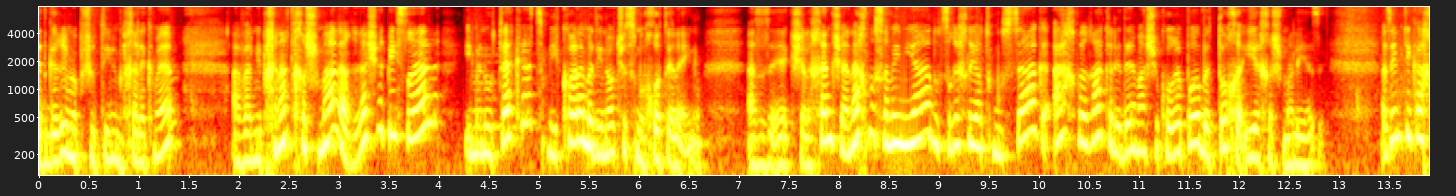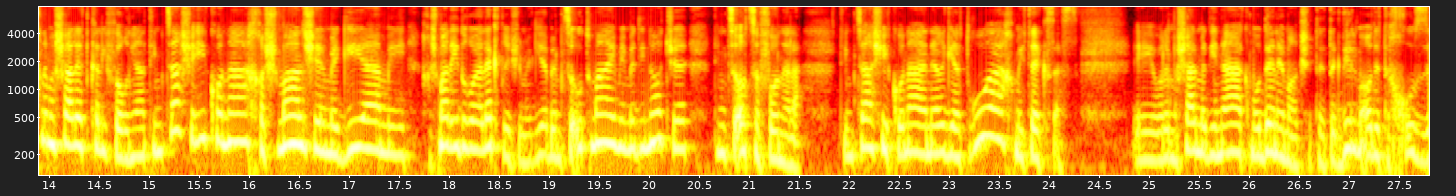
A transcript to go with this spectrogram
אתגרים לא פשוטים עם חלק מהם. אבל מבחינת חשמל, הרשת בישראל היא מנותקת מכל המדינות שסמוכות אלינו. אז אה, לכן, כשאנחנו שמים יד, הוא צריך להיות מושג אך ורק על ידי מה שקורה פה בתוך האי החשמלי הזה. אז אם תיקח למשל את קליפורניה, תמצא שהיא קונה חשמל שמגיע, חשמל הידרואלקטרי שמגיע באמצעות מים ממדינות שנמצאות צפונה לה. תמצא שהיא קונה אנרגיית רוח מטקסס. אה, או למשל מדינה כמו דנמרק, שתגדיל מאוד את אחוז,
